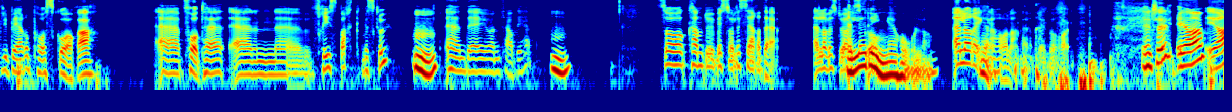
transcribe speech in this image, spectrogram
Bli bedre på å score, eh, få til en eh, frispark med skru, Mm. eh, det er jo en ferdighet, Mm. så kan du visualisere det. Eller hvis du ønsker Eller ringe Haaland. Eller ringe. Haaland. Ja, det går òg. Unnskyld? Ja. Ja,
